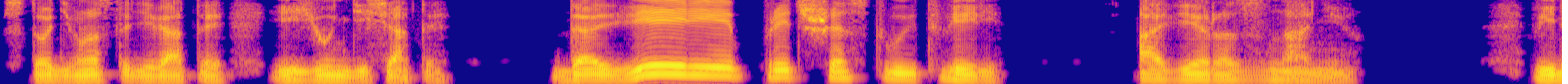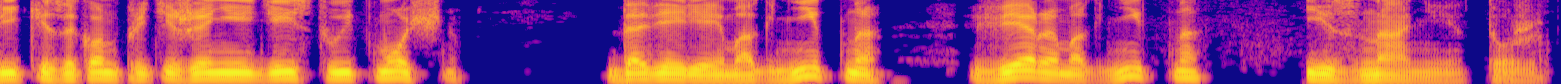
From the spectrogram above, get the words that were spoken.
199 июнь 10. Доверие предшествует вере, а вера — знанию. Великий закон притяжения действует мощно. Доверие магнитно, вера магнитна и знание тоже.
